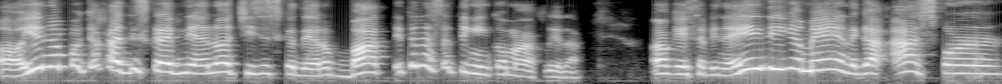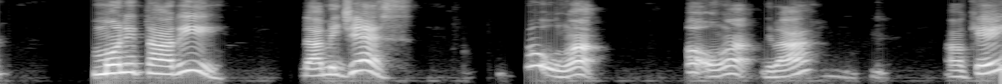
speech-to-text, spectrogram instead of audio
Oh, yun ang pagkaka-describe ni ano, Chis Escudero. But, ito na sa tingin ko mga klira. Okay, sabi na, eh, hindi kami nag-ask for monetary damages. Oo nga. Oo nga, di ba? Okay?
